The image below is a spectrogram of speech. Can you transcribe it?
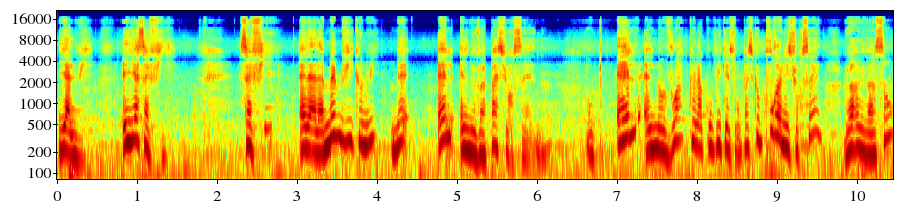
Il y a lui. Et il y a sa fille. Sa fille, elle a la même vie que lui, mais elle, elle ne va pas sur scène. Donc elle, elle ne voit que la complication. Parce que pour aller sur scène, le Hervé Vincent,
